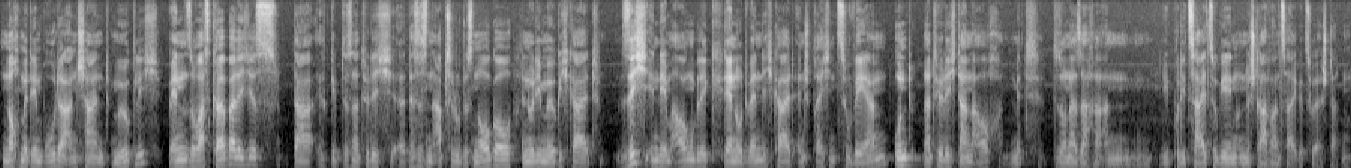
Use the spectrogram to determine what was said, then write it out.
noch mit dem Bruder anscheinend möglich. Wenn sowas körperlich ist, da gibt es natürlich, äh, das ist ein absolutes No-Go, nur die Möglichkeit, sich in dem Augenblick der Notwendigkeit entsprechend zu wehren und natürlich dann auch mit so einer Sache an die Polizei zu gehen und eine Strafanzeige zu erstatten.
